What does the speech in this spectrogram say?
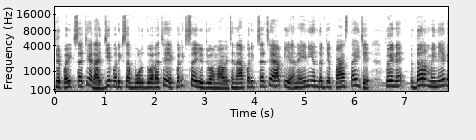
જે પરીક્ષા છે, રાજ્ય પરીક્ષા બોર્ડ દ્વારા છે, એક પરીક્ષા યોજવામાં આવે છે અને આ પરીક્ષા છે આપી અને એની અંદર જે પાસ થાય છે, તો એને દર મહિને એક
